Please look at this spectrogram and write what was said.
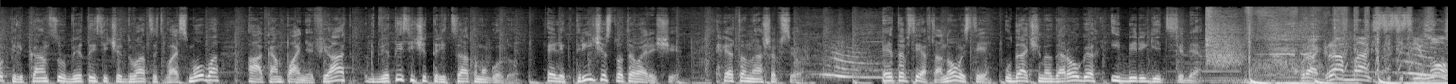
Opel к концу 2028, а компания Fiat к 2030 году. Электричество, товарищи, это наше все. Это все автоновости. Удачи на дорогах и берегите себя. Программа «Ксеном».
